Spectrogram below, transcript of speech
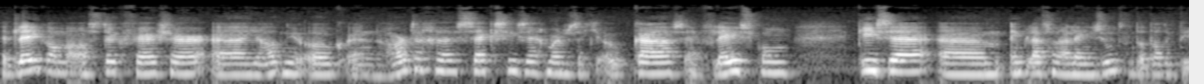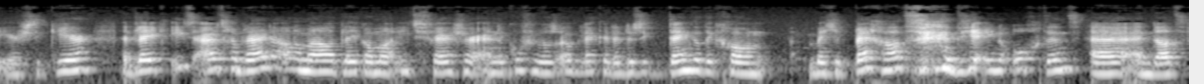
Het leek allemaal een stuk verser. Uh, je had nu ook een hartige sectie, zeg maar. Dus dat je ook kaas en vlees kon kiezen. Um, in plaats van alleen zoet, want dat had ik de eerste keer. Het leek iets uitgebreider allemaal. Het leek allemaal iets verser. En de koffie was ook lekkerder. Dus ik denk dat ik gewoon een beetje pech had die ene ochtend. Uh, en dat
